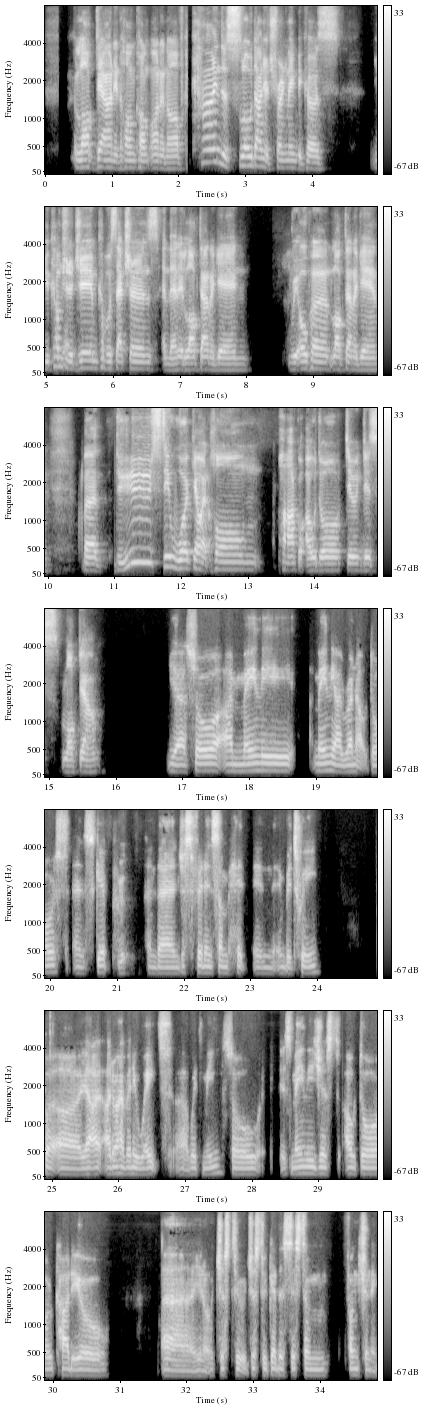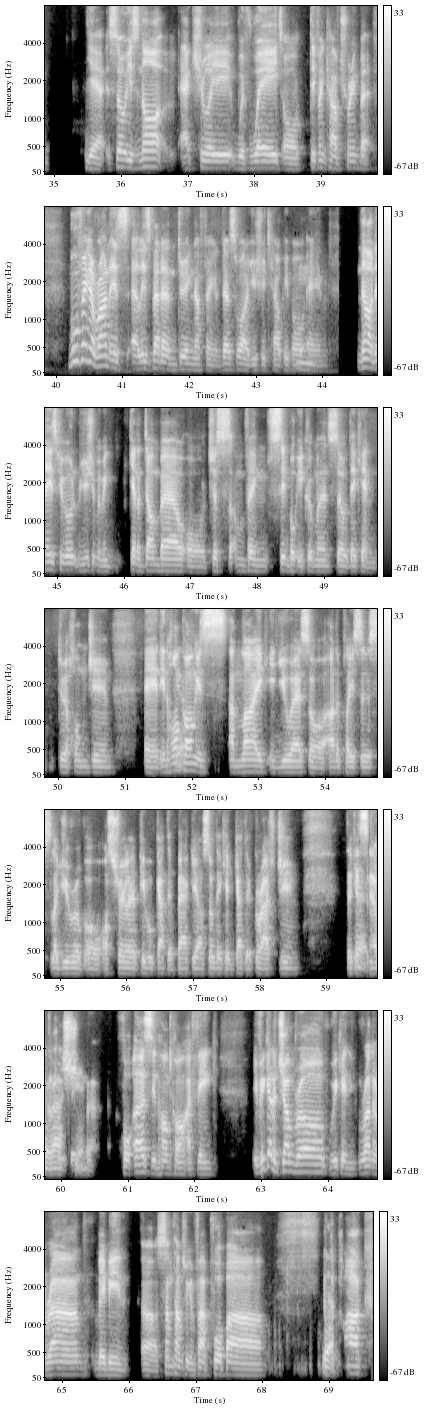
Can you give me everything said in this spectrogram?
lockdown in Hong Kong on and off, kind of slow down your training because you come to the gym, couple sections, and then it locked down again, reopen, lockdown again. But do you still work out at home, park or outdoor during this lockdown? Yeah, so I'm mainly mainly I run outdoors and skip, Good. and then just fit in some hit in in between. But uh, yeah, I, I don't have any weights uh, with me, so it's mainly just outdoor cardio. Uh, you know, just to just to get the system functioning. Yeah, so it's not actually with weights or different kind of training, but moving around is at least better than doing nothing. That's what I usually tell people. Mm. And nowadays, people usually maybe get a dumbbell or just something simple equipment so they can do a home gym. And in Hong Yeah. Kong, is unlike in US or other places like Europe or Australia. People got their backyard so they can get their garage gym. They can Yeah, set up the whole garage thing. gym. But for us in Hong Kong, I think if we get a jump rope, we can run around. Maybe uh, sometimes we can find a pool bar. Yeah. The park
